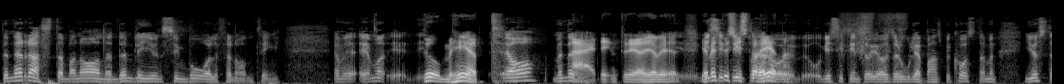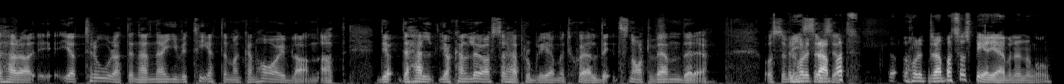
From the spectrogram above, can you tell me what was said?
Den där rastabananen, den blir ju en symbol för någonting. Ja, jag må- Dumhet. ja, men den, Nej, det är inte det. Jag vet, jag vi vet sitter precis inte vad det är. och, och vi sitter inte och gör oss roliga på hans bekostnad, men just det här, jag tror att den här naiviteten man kan ha ibland, att det, det här, jag kan lösa det här problemet själv, det, snart vänder det. Och så Men har, du sig att- har du drabbats av speldjävulen någon gång?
